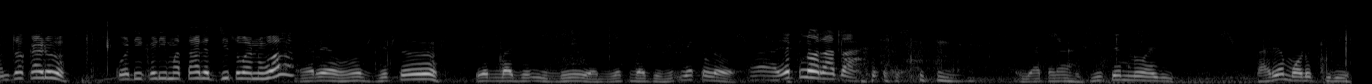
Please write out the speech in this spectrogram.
એમ તો કાઢું. કોડી કડી કડીમાં તારે જ જીતવાનું હો. અરે હું જીતું. એક બાજુ ઈ બે અને એક બાજુ હું એકલો. હા, એકલો રાજા એટલે આપણે હજી કેમ નો આવી? ભારે મોડું કર્યું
